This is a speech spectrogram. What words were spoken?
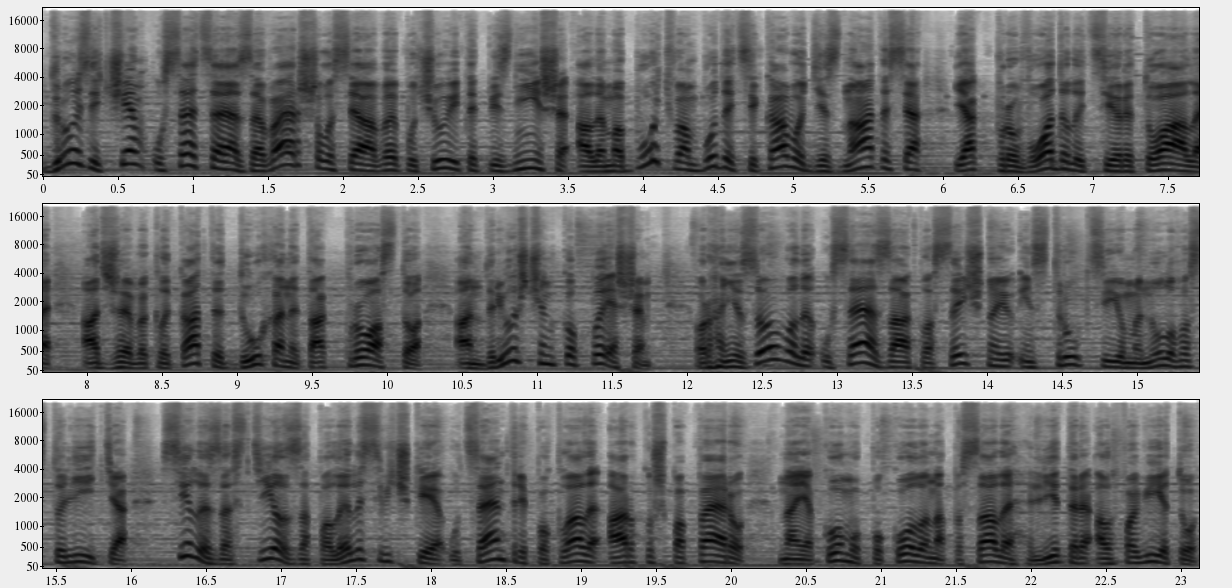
Друзі, чим усе це завершилося, ви почуєте пізніше, але мабуть вам буде цікаво дізнатися, як проводили ці ритуали, адже викликати духа не так просто. Андрющенко пише: організовували усе за класичною інструкцією минулого століття. Сіли за стіл, запалили свічки. У центрі поклали аркуш паперу, на якому по колу написали літери алфавіту,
